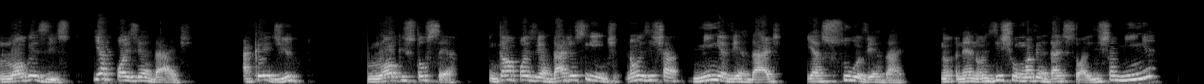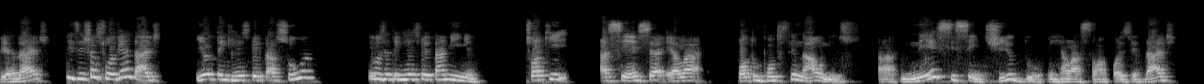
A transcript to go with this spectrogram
logo existo. E a pós-verdade? Acredito, logo estou certo. Então, a pós-verdade é o seguinte: não existe a minha verdade e a sua verdade. Não, né? não existe uma verdade só. Existe a minha verdade e existe a sua verdade. E eu tenho que respeitar a sua e você tem que respeitar a minha. Só que a ciência, ela bota um ponto final nisso. Tá? Nesse sentido, em relação à pós-verdade,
